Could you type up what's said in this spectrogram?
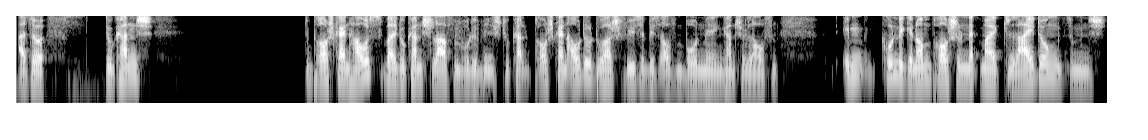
also, du kannst, du brauchst kein Haus, weil du kannst schlafen, wo du willst. Du kann, brauchst kein Auto, du hast Füße bis auf den Boden, mit denen kannst du laufen. Im Grunde genommen brauchst du nicht mal Kleidung, zumindest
